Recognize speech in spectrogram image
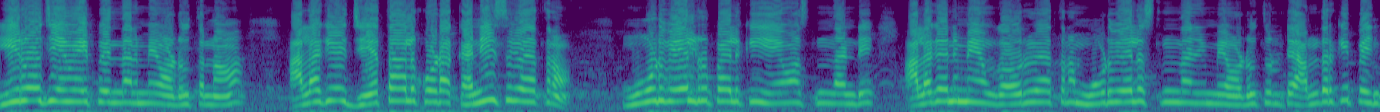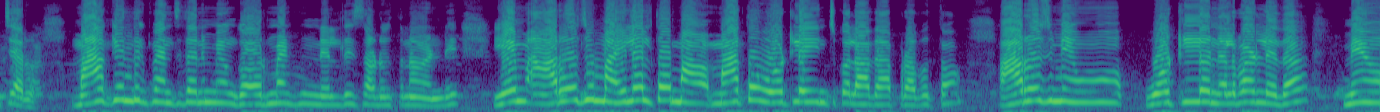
ఈ రోజు ఏమైపోయిందని మేము అడుగుతున్నాం. అలాగే జీతాలు కూడా కనీస వేతనం. మూడు వేల రూపాయలకి ఏమొస్తుందండి? అలాగని మేము గౌరవేతనం మూడు వేలు వస్తుందని మేము అడుగుతుంటే అందరికీ పెంచారు. మాకెందుకు పెంచదని మేము గవర్నమెంట్ నిలదీసి అడుగుతున్నామండి. ఏం ఆ రోజు మహిళలతో మా మాతో ఓట్లు వేయించుకోలేదా ప్రభుత్వం? ఆ రోజు మేము ఓట్లలో నిలబడలేదా? మేము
